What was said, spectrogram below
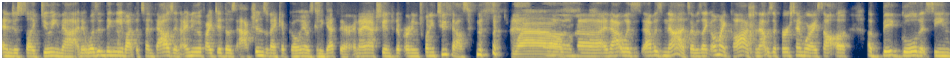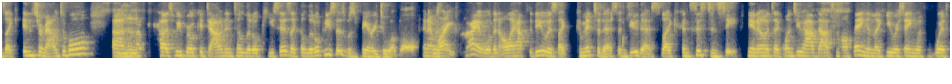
and just like doing that. And it wasn't thinking about the 10,000 I knew if I did those actions and I kept going I was going to get there. And I actually ended up earning 22,000 Wow. um, uh, and that was that was nuts. I was like oh my gosh. And that was the first time where I saw a, a big goal that seems like insurmountable um, Mhm. because we broke it down into little pieces. Like the little pieces was very doable. And I was Right. like all right well then all I have to do is like commit to this and do this like consistency. You know it's like once you have that small thing. And like you were saying with with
